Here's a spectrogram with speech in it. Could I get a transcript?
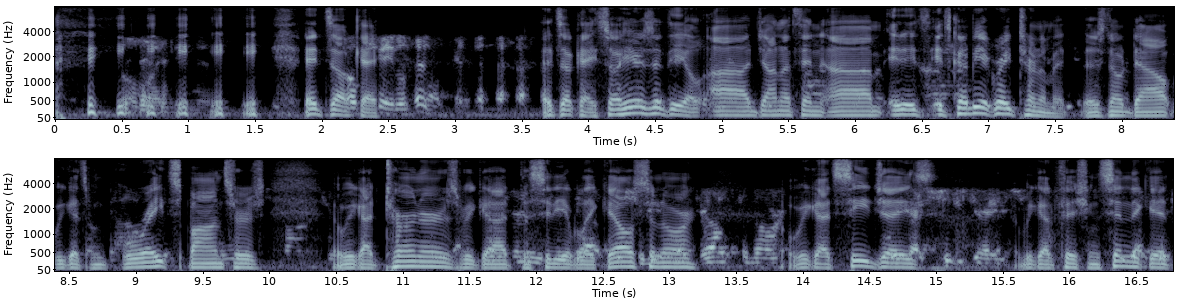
it's okay. Okay, It's okay. So here's the deal, uh, Jonathan. Um, it, it's it's going to be a great tournament. There's no doubt. We got some great sponsors. We got Turner's. We got the City of Lake Elsinore. We got CJ's. We got Fishing Syndicate.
